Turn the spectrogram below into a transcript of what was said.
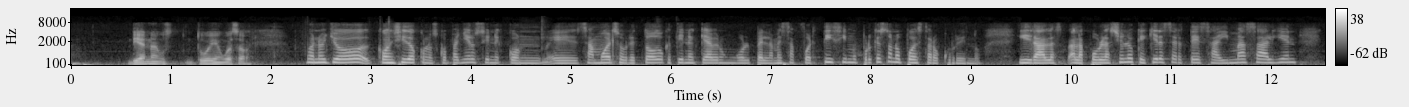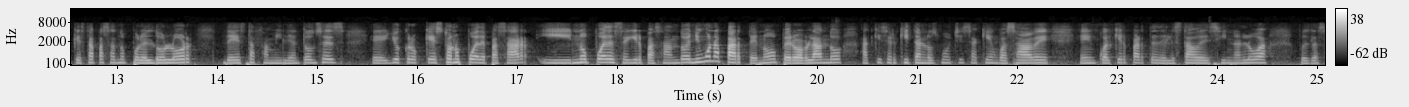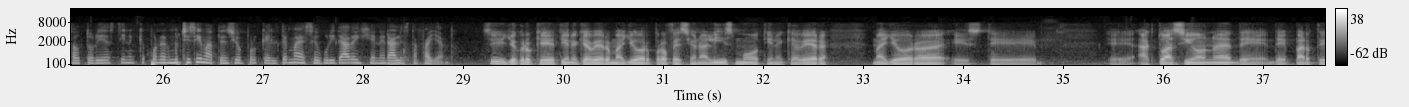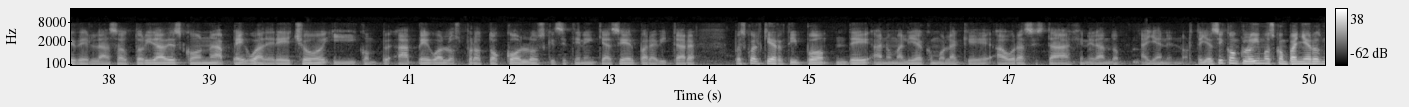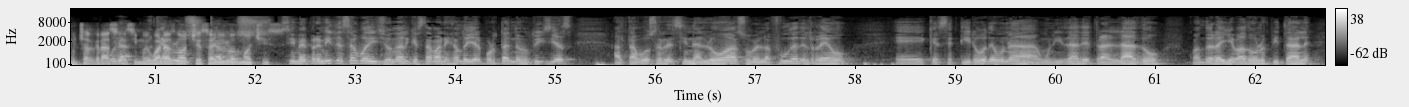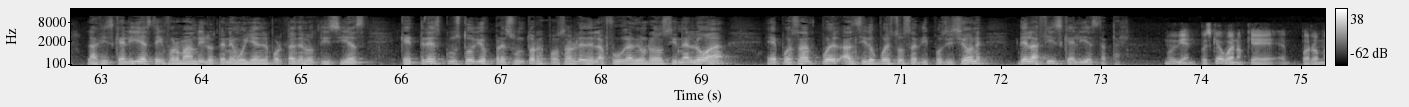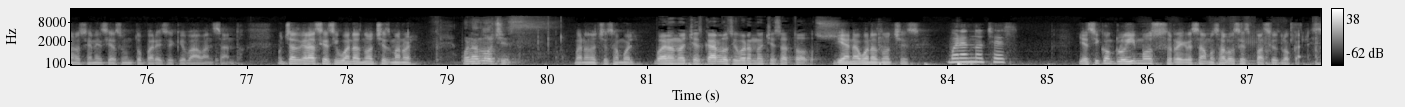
Diana, ¿tú en WhatsApp? Bueno, yo coincido con los compañeros, tiene con eh, Samuel sobre todo, que tiene que haber un golpe en la mesa fuertísimo, porque esto no puede estar ocurriendo. Y a la, población lo que quiere es certeza y más alguien que está pasando por el dolor de esta familia. Entonces, eh, yo creo que esto no puede pasar y no puede seguir pasando en ninguna parte, ¿no? Pero hablando aquí cerquita en Los Mochis, aquí en Guasave, en cualquier parte del estado de Sinaloa, pues las autoridades tienen que poner muchísima atención porque el tema de seguridad en general está fallando. Sí, yo creo que tiene que haber mayor profesionalismo, tiene que haber mayor este, eh, actuación de, de, parte de las autoridades con apego a derecho y con apego a los protocolos que se tienen que hacer para evitar pues cualquier tipo de anomalía como la que ahora se está generando allá en el norte. Y así concluimos, compañeros. Muchas gracias y muy buenas noches allá Los Mochis. Si me permites algo adicional que está manejando ya el portal de noticias Altavoz Red Sinaloa sobre la fuga del reo eh, que se tiró de una unidad de traslado cuando era llevado a un hospital. La fiscalía está informando, y lo tenemos ya en el portal de noticias, que tres custodios presuntos responsables de la fuga de un redo Sinaloa eh, pues han, pues han sido puestos a disposición de la fiscalía estatal. Muy bien, pues qué bueno que eh, por lo menos en ese asunto parece que va avanzando. Muchas gracias y buenas noches, Manuel. Buenas noches. Buenas noches, Samuel. Buenas noches, Carlos, y buenas noches a todos. Diana, buenas noches. Buenas noches. Y así concluimos, regresamos a los espacios locales.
